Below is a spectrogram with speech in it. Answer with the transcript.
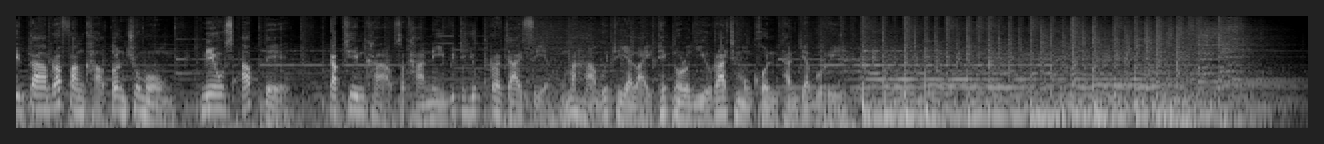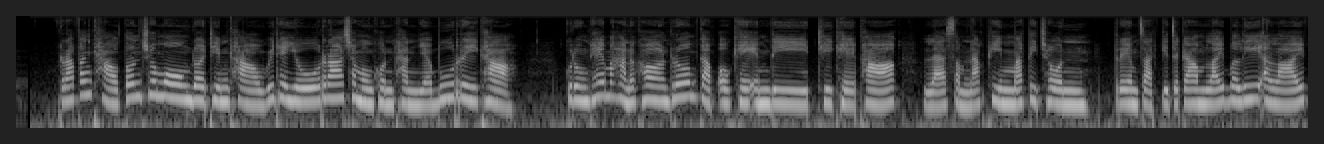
ติดตามรับฟังข่าวต้นชั่วโมง News Update กับทีมข่าวสถานีวิทยุกระจายเสียงมมหาวิทยาลัยเทคโนโลยีราชมงคลธัญบุรี รับฟังข่าวต้นชั่วโมง โดยทีมข่าววิทยุราชมงคลธัญบุรีค่ะ กรุงเทพมหานครร่วมกับ OKMD TK Park และสำนักพิมพ์มติชน เตรียมจัดกิจกรรม Library Alive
